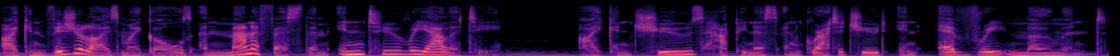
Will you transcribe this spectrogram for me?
I can visualize my goals and manifest them into reality. I can choose happiness and gratitude in every moment.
